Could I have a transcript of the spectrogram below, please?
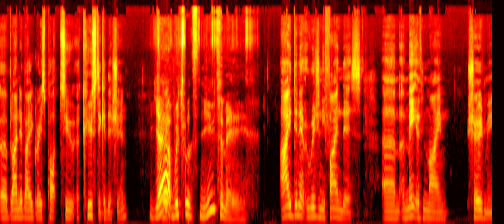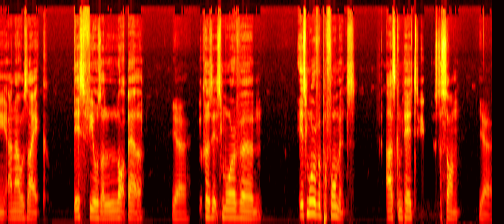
uh, "Blinded by Grace" Part Two acoustic edition. Yeah, Wait. which was new to me. I didn't originally find this. Um, a mate of mine showed me, and I was like, "This feels a lot better Yeah, because it's more of a, it's more of a performance as compared to just a song." yeah,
